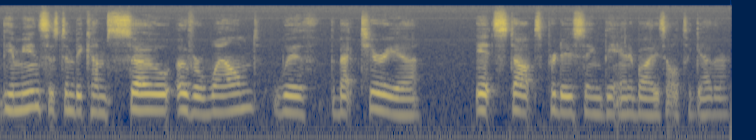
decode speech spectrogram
the immune system becomes so overwhelmed with the bacteria, it stops producing the antibodies altogether.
